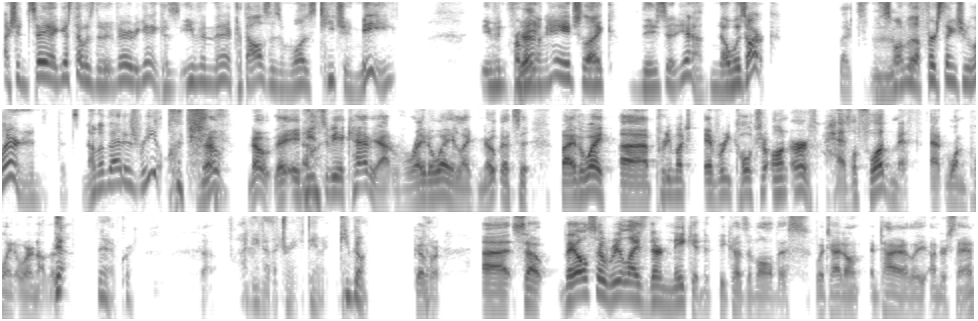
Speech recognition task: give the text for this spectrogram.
I should say i guess that was the very beginning because even there catholicism was teaching me even from Yeah. a young age like these said yeah noah's ark it's Mhm. one of the first things you learn and that's none of that is real No, no, it needs to be a caveat right away. Like, nope, that's it. By the way, uh, pretty much every culture on Earth has a flood myth at one point or another. Yeah. yeah of course So. i need another drink damn it keep going Go Go. for it. Uh, so they also realize they're naked because of all this, which I don't entirely understand.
